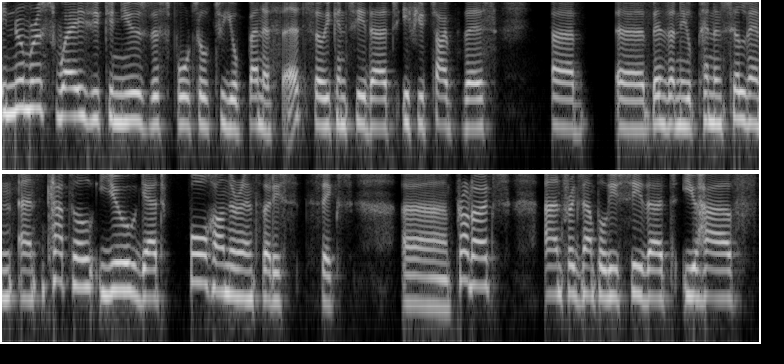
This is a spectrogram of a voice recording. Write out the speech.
numerous ways you can use this portal to your benefit. So you can see that if you type this uh, uh, penicillin and cattle, you get 436 uh, products. And for example, you see that you have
